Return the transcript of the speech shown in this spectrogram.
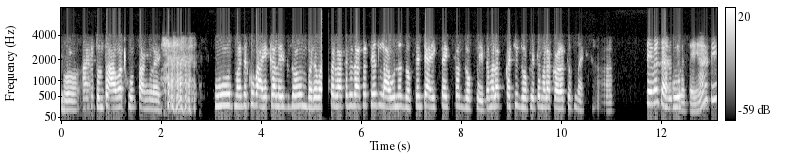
हो आणि तुमचा आवाज खूप चांगला आहे. खूप म्हणजे खूप ऐकायला एकदम बरं वाटतं. रात्री जातं तेच लावूनच झोपते ते ऐकता ऐकताच झोपते. तर मला कशी झोप येते मला कळतच नाही. सेवा चालू ठेवा ताई हा ती.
